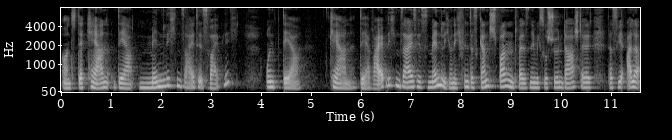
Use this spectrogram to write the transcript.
Und der Kern der männlichen Seite ist weiblich und der Kern der weiblichen Seite ist männlich. Und ich finde das ganz spannend, weil es nämlich so schön darstellt, dass wir alle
